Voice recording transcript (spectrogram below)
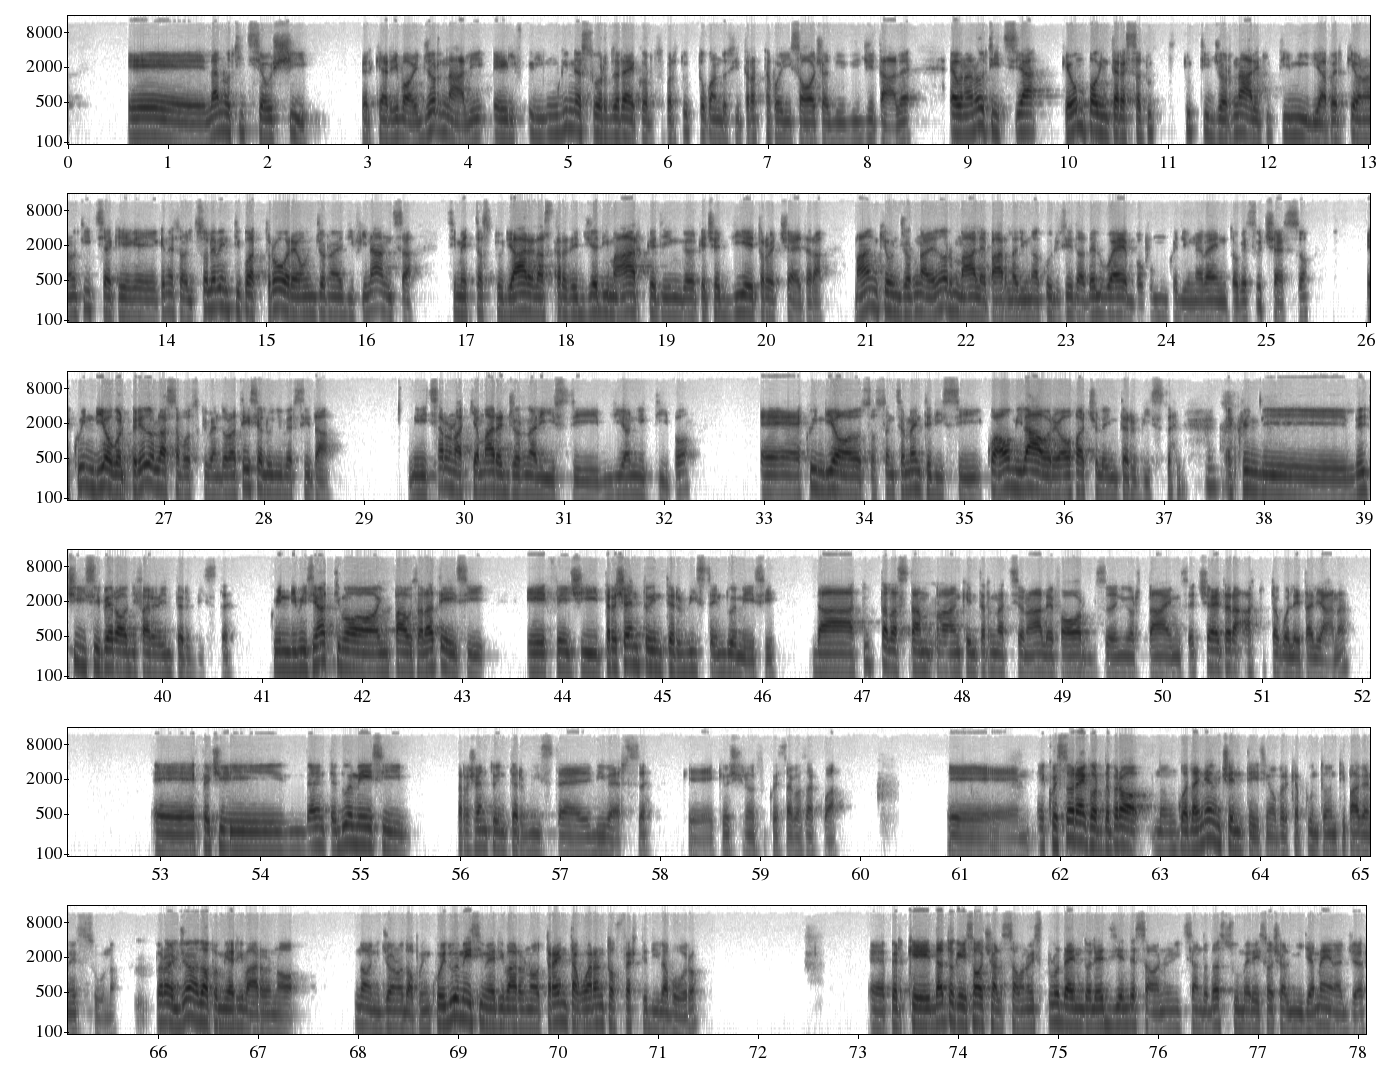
e la notizia uscì perché arrivò ai giornali e il, il Guinness World Record, soprattutto quando si tratta poi di social, di digitale, è una notizia che un po' interessa tut, tutti i giornali, tutti i media, perché è una notizia che, che ne so, il Sole 24 Ore o un giornale di finanza si mette a studiare la strategia di marketing che c'è dietro, eccetera, ma anche un giornale normale parla di una curiosità del web o comunque di un evento che è successo. E quindi io quel periodo là stavo scrivendo la tesi all'università, mi iniziarono a chiamare giornalisti di ogni tipo e quindi io sostanzialmente dissi, qua o mi laureo o faccio le interviste. e quindi decisi però di fare le interviste. Quindi misi un attimo in pausa la tesi e feci 300 interviste in due mesi, da tutta la stampa anche internazionale, Forbes, New York Times, eccetera, a tutta quella italiana. E feci veramente due mesi 300 interviste diverse che, che uscirono su questa cosa qua. E, e, questo record però non guadagnai un centesimo perché appunto non ti paga nessuno. Però il giorno dopo mi arrivarono, non il giorno dopo, in quei due mesi mi arrivarono 30-40 offerte di lavoro. Eh, perché dato che i social stavano esplodendo, le aziende stavano iniziando ad assumere i social media manager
